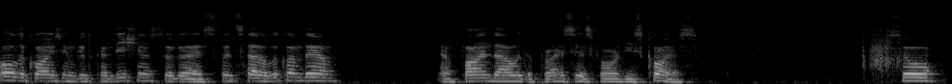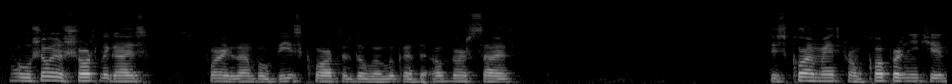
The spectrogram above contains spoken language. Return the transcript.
All the coins in good condition. So guys, let's have a look on them and find out the prices for these coins. So I will show you shortly guys. For example, this quarter dollar, look at the upper side. This coin made from copper nickel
